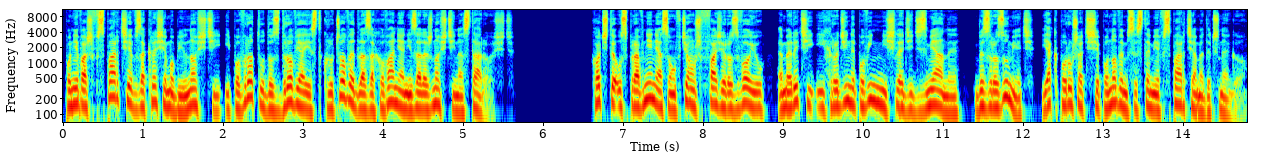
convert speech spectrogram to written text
ponieważ wsparcie w zakresie mobilności i powrotu do zdrowia jest kluczowe dla zachowania niezależności na starość. Choć te usprawnienia są wciąż w fazie rozwoju, emeryci i ich rodziny powinni śledzić zmiany, by zrozumieć, jak poruszać się po nowym systemie wsparcia medycznego.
